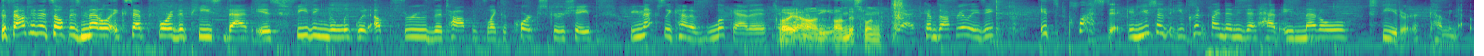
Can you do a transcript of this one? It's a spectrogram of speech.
The fountain itself is metal except for the piece that is feeding the liquid up through the top. It's like a corkscrew shape. You can actually kind of look at it. Oh yeah, on, on this one. Yeah, it comes off real easy. It's plastic, and you said that you couldn't find any that had a metal feeder coming up.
